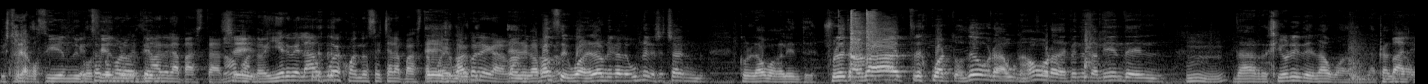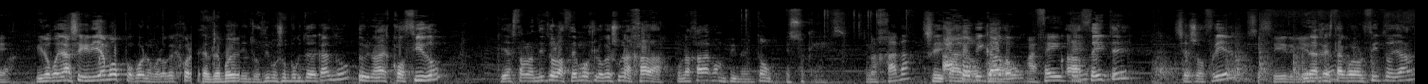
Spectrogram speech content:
y estaría cociendo y Esto es cociendo. como y el tema de la pasta, ¿no? Sí. Cuando hierve el agua es cuando se echa la pasta. Pues igual con el garbanzo. El garbanzo ¿no? igual, es la única legumbre que se echa en- con el agua caliente. Suele tardar tres cuartos de hora, una hora, depende también del, de la región y del agua, de la calda Mm. Vale. del agua. Y luego ya seguiríamos, pues bueno, con lo que es con el repollo. Introducimos un poquito de caldo y una vez cocido, que ya está blandito, lo hacemos lo que es una jada, una jada con pimentón. ¿Eso qué es? ¿Una jada? Sí, Claro, ajo picado, aceite. aceite, se sofríe, sí, y hirviendo. una vez que está colorcito ya,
